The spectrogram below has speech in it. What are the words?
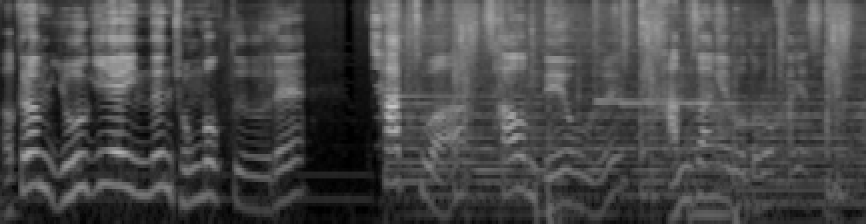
어, 그럼 여기에 있는 종목들의 차트와 사업 내용을 감상해 보도록 하겠습니다.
